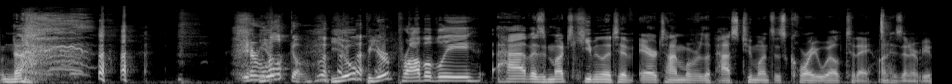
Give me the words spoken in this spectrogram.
no, You're welcome. you'll you'll probably have as much cumulative airtime over the past two months as Corey will today on his interview.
